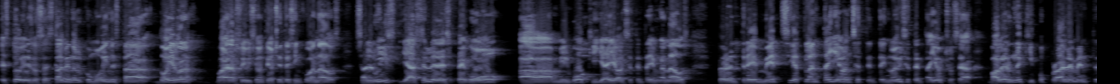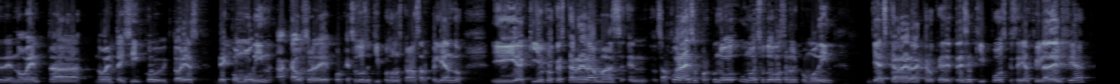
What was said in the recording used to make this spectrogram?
esto, es, o sea, estás viendo el comodín, está, Doyer va, a ganar su división, tiene 85 ganados. San Luis ya se le despegó a Milwaukee, ya llevan 71 ganados, pero entre Mets y Atlanta llevan 79 y 78, o sea, va a haber un equipo probablemente de 90, 95 victorias de comodín a causa de, porque esos dos equipos son los que van a estar peleando. Y aquí yo creo que es carrera más, en, o sea, fuera de eso, porque uno, uno de esos dos va a estar en el comodín, ya es carrera creo que de tres equipos, que sería Filadelfia,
